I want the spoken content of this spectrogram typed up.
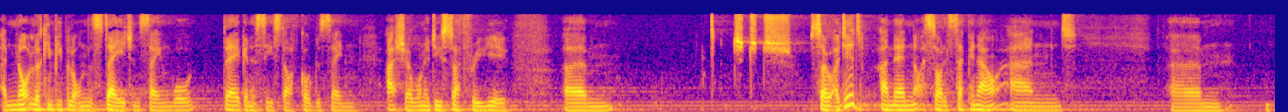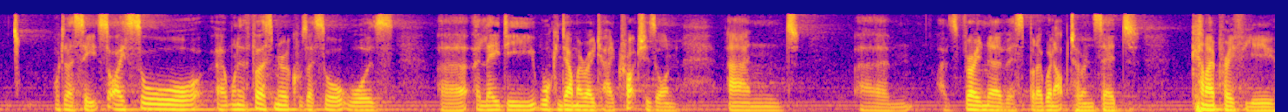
and not looking people on the stage and saying, well, they're going to see stuff. God was saying, actually, I want to do stuff through you. Um, so I did. And then I started stepping out and um, what did I see? So I saw uh, one of the first miracles I saw was uh, a lady walking down my road who had crutches on. And um, I was very nervous, but I went up to her and said, can I pray for you?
